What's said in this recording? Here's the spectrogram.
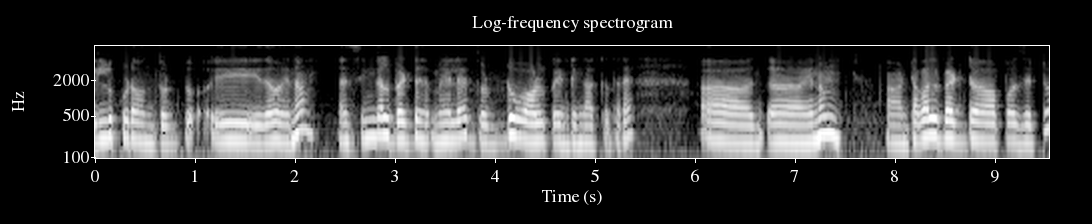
ಇಲ್ಲೂ ಕೂಡ ಒಂದು ದೊಡ್ಡ ಈ ಇದು ಏನು ಸಿಂಗಲ್ ಬೆಡ್ ಮೇಲೆ ದೊಡ್ಡ ವಾಲ್ ಪೇಂಟಿಂಗ್ ಹಾಕಿದ್ದಾರೆ. ಏನು ಡಬಲ್ ಬೆಡ್ ಆಪೋಸಿಟ್ಟು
